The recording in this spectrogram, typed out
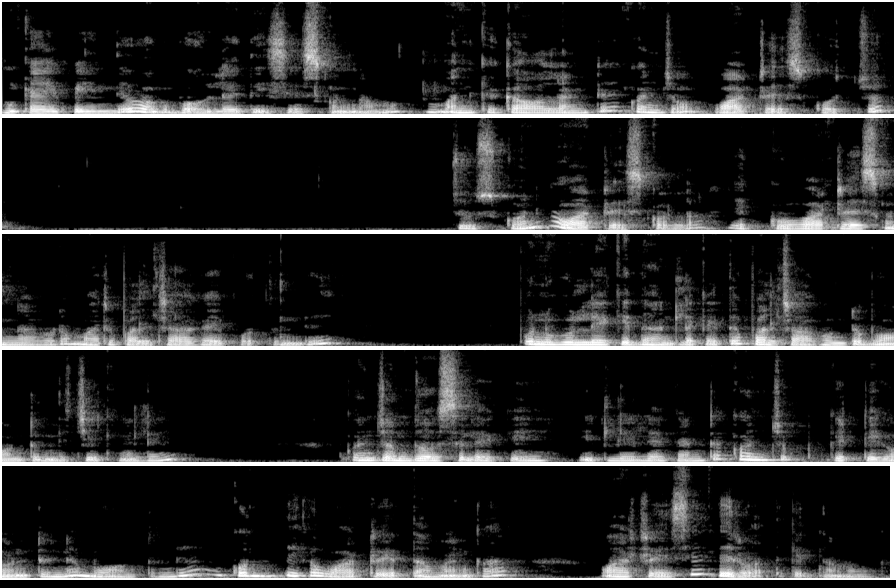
ఇంకా అయిపోయింది. ఒక బౌల్లో తీసేసుకున్నాము. మనకి కావాలంటే కొంచెం వాటర్ వేసుకోవచ్చు. చూసుకొని వాటర్ వేసుకోవాలి? ఎక్కువ వాటర్ వేసుకున్నా కూడా మరి పలుచాగా అయిపోతుంది. పునుగుల్లోకి దాంట్లోకైతే పలుచాగా ఉంటే బాగుంటుంది చట్నీలు. కొంచెం దోశలోకి ఇడ్లీలోకంటే కొంచెం గట్టిగా ఉంటేనే బాగుంటుంది. కొద్దిగా వాటర్ వేద్దాం ఇంకా. వాటర్ వేసి తిరువాతకి ఇద్దాం ఇంకా.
